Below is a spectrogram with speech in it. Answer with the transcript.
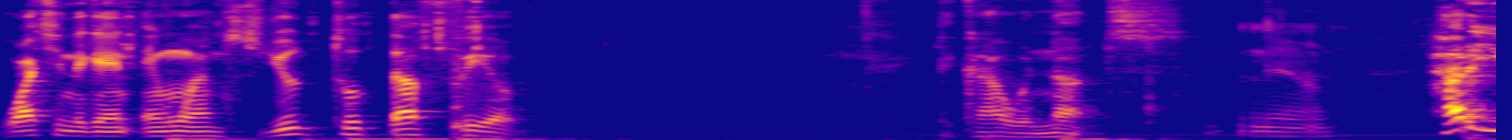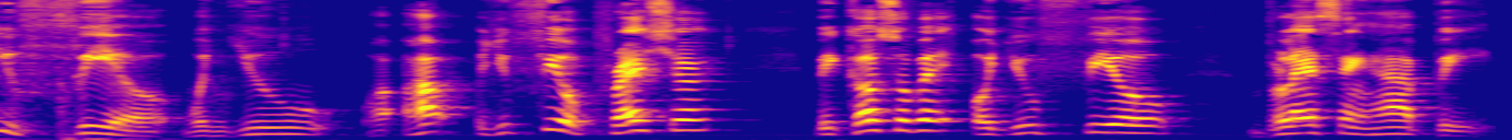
watching the game, and once you took that field, the crowd went nuts. yeah. How do you feel when you how you feel pressure because of it, or you feel blessed and happy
